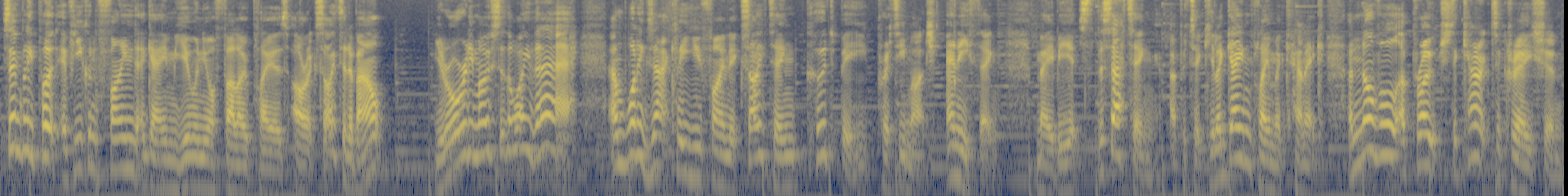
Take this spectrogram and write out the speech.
Simply put, if you can find a game you and your fellow players are excited about, you're already most of the way there. And what exactly you find exciting could be pretty much anything. Maybe it's the setting, a particular gameplay mechanic, a novel approach to character creation.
